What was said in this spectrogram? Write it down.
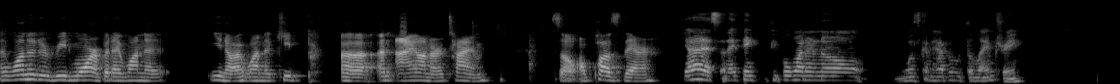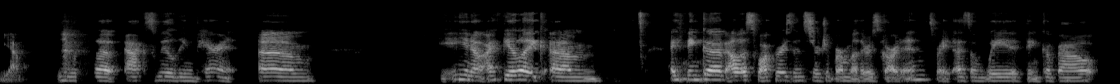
I wanted to read more, but I want to, you know, I want to keep uh, an eye on our time. So I'll pause there. Yes, and I think people want to know what's going to happen with the lime tree. Yeah, with the axe wielding parent. Um, you know, I feel like um, I think of Alice Walker's In Search of Our Mother's Gardens, right, as a way to think about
